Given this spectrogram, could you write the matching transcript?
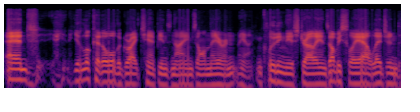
and you look at all the great champions' names on there, and you know, including the Australians. Obviously, our legend,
